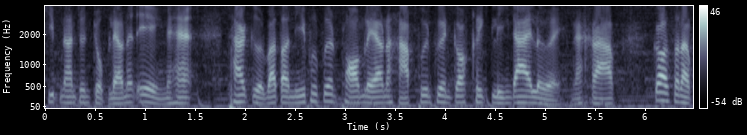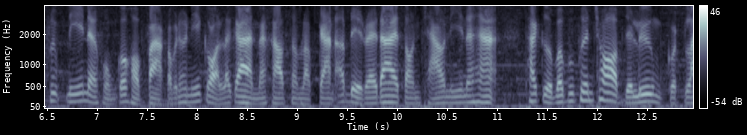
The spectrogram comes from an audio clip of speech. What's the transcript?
คลิปนั้นจนจบแล้วนั่นเองนะฮะ ถ้าเกิดว่าตอนนี้เพื่อนๆพร้อมแล้วนะครับ เพื่อนๆก็คลิกลิงก์ได้เลยนะครับ ก็สำหรับคลิปนี้เนี่ยผมก็ขอฝากกันไปเท่านี้ก่อนละกันนะครับสำหรับการอัปเดตรายได้ตอนเช้านี้นะฮะถ้าเกิดว่าเพื่อนๆชอบอย่าลืมกดไล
